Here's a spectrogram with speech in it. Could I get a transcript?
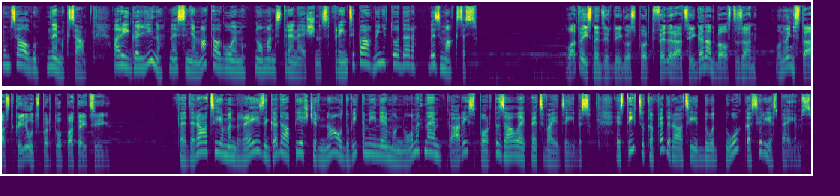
mums algu nemaksā. Arī Gaļina nesaņem atalgojumu no manas trenēšanas. Principā viņa to dara bez maksas. Latvijas Nedzirdīgo sporta federācija gan atbalsta Zani, un viņa stāsta, ka jūtas par to pateicīga. Federācija man reizi gadā piešķir naudu vitamīniem un nometnēm, kā arī sporta zālē pēc vajadzības. Es ticu, ka federācija dod to, kas ir iespējams.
